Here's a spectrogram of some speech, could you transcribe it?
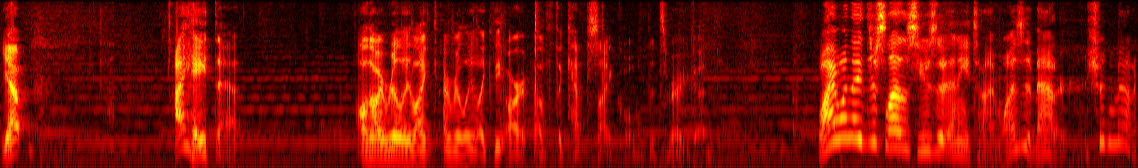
Yep. I hate that. Although I really like I really like the art of the kept cycle. It's very good. Why wouldn't they just let us use it anytime? Why does it matter? It shouldn't matter.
